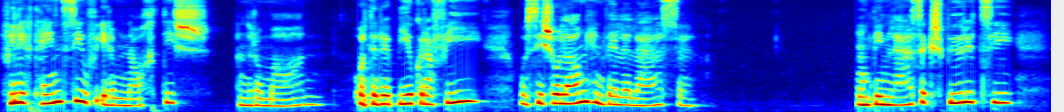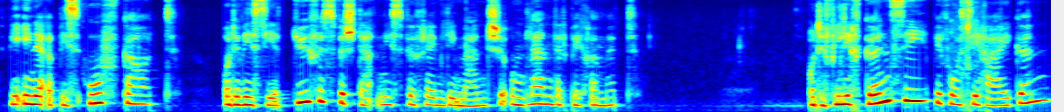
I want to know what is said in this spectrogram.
Vielleicht haben Sie auf Ihrem Nachttisch einen Roman oder eine Biografie, wo Sie schon lange lesen wollten. Und beim Lesen spüren Sie, wie Ihnen etwas aufgeht oder wie sie ein tiefes Verständnis für fremde Menschen und Länder bekommen. Oder vielleicht gehen sie, bevor sie heimgehen,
